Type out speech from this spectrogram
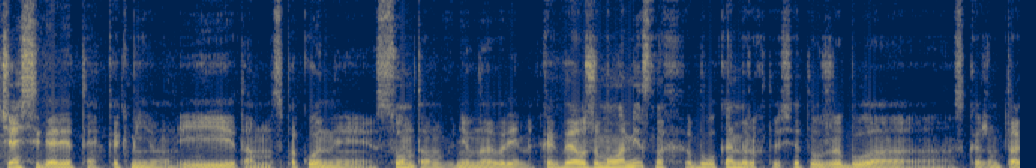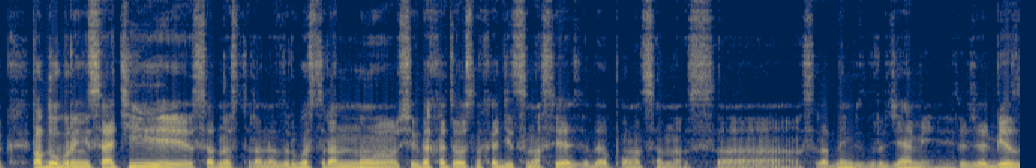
часть сигареты, как минимум, и там спокойный сон там в дневное время. Когда я уже маломестных был камерах, то есть это уже было, скажем так, по доброй инициативе, с одной стороны, с другой стороны, ну, всегда хотелось находиться на связи, да, полноценно с, с родными, с друзьями. То есть без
